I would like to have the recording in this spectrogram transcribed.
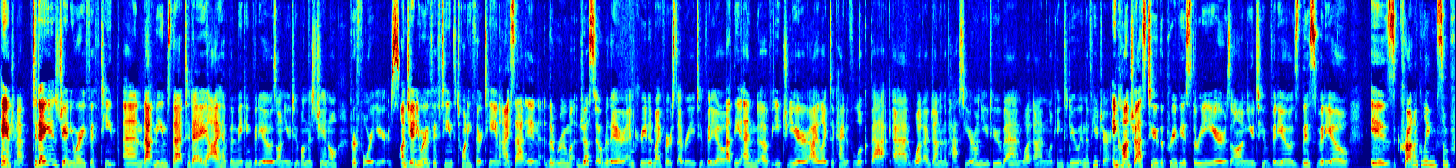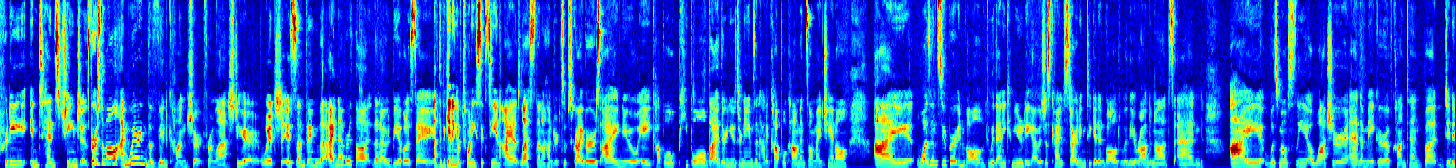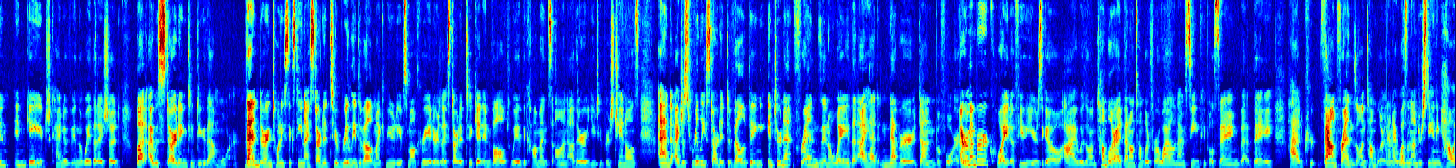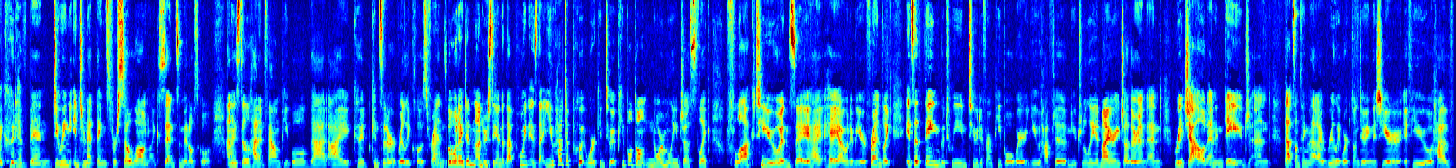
Hey Internet. Today is January 15th, and that means that today I have been making videos on YouTube on this channel for four years. On January 15th, 2013, I sat in the room just over there and created my first ever YouTube video. At the end of each year, I like to kind of look back at what I've done in the past year on YouTube and what I'm looking to do in the future. In contrast to the previous three years on YouTube videos, this video is chronicling some pretty intense changes. First of all, I'm wearing the VidCon shirt from last year, which is something that I never thought that I would be able to say. At the beginning of 2016, I had less than 100 subscribers. I knew a couple people by their usernames and had a couple comments on my channel. I wasn't super involved with any community. I was just kind of starting to get involved with the Arandanauts and I was mostly a watcher and a maker of content but didn't engage kind of in the way that I should, but I was starting to do that more. Then during 2016 I started to really develop my community of small creators. I started to get involved with the comments on other YouTubers channels and I just really started developing internet friends in a way that I had never done before. I remember quite a few years ago I was on Tumblr, I'd been on Tumblr for a while and I was seeing people saying that they had found friends on Tumblr and I wasn't understanding how I could have been doing internet things for so long, like since middle school, and I still hadn't found people that I could consider really close friends. But what I didn't understand at that point is that you had to put work into it. People don't normally just like flock to you and say, hey, I want to be your friend. Like it's a thing between two different people where you have to mutually admire each other and, and reach out and engage and that's something that I really worked on doing this year. If you have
